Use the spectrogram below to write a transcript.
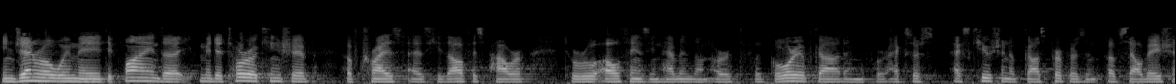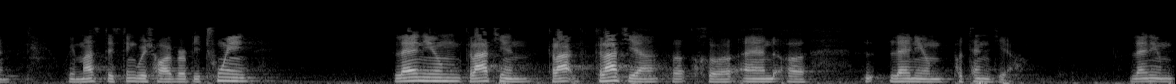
In general, we may define the mediatorial kingship of Christ as his office power to rule all things in heaven and on earth for the glory of God and for execution of God's purpose of salvation. We must distinguish, however, between Lenium Glatian, Glatia and uh, Lenium Potentia. Lenium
